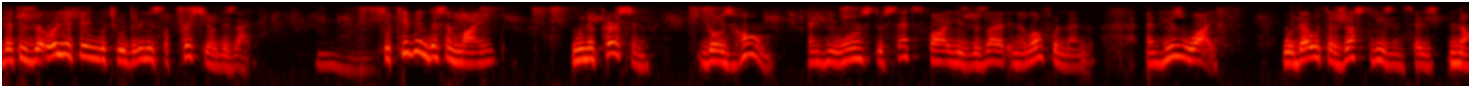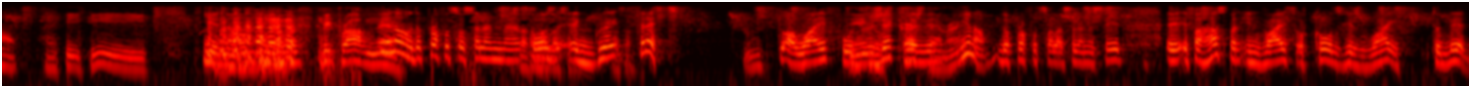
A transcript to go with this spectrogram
that is the only thing which would really suppress your desire. So keeping this in mind, when a person goes home and he wants to satisfy his desire in a lawful manner, and his wife, without a just reason, says no, you know, Big problem there. you know, the Prophet ﷺ uh, caused a great threat to a wife who would reject them, right? you know, the Prophet ﷺ said, if a husband invites or calls his wife to bed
